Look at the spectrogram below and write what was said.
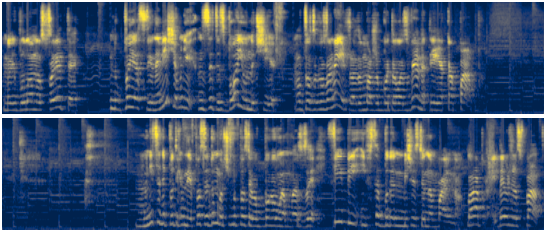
Ну і було носити. Ну, поясни, навіщо мені носити зброю вночі? Ну ти зрозумієш, що це може бути і як капап. Мені це не потрібно, я просто думав, що ми просто поговоримо з Фібі і все буде на більшості нормально. Добре, йди вже спати.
